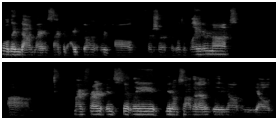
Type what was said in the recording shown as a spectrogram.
holding down by his side, but I don't recall for sure if it was a blade or not. Um, my friend instantly, you know, saw that I was bleeding out and yelled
